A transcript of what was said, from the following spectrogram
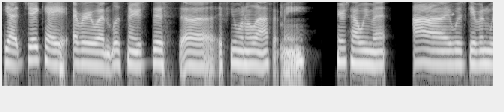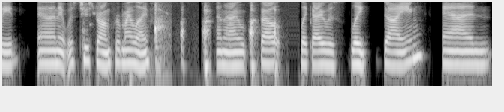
yeah, JK, everyone, listeners, this uh if you want to laugh at me, here's how we met. I was given weed and it was too strong for my life. And I felt like I was like dying. And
